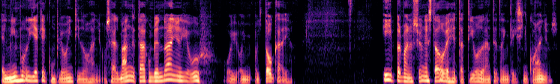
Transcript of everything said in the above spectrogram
el mismo día que cumplió 22 años. O sea, el man estaba cumpliendo años y dijo, uff, hoy, hoy, hoy toca, dijo. Y permaneció en estado vegetativo durante 35 años.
